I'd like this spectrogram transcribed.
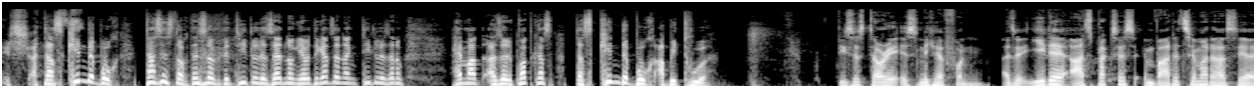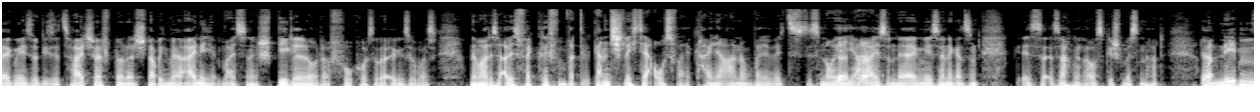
Scheiße. Das Kinderbuch, das ist doch, das ist doch der Titel der Sendung. Ich habe die ganze Zeit den Titel der Sendung hämmert, also der Podcast, das Kinderbuch-Abitur. Diese Story ist nicht erfunden. Also jede Arztpraxis im Wartezimmer, da hast du ja irgendwie so diese Zeitschriften und dann schnappe ich mir eigentlich meistens einen Spiegel oder Fokus oder irgend sowas. Und dann war das alles vergriffen. Was, ganz schlechte Auswahl, keine Ahnung, weil jetzt das neue Ja, Jahr ja. ist und er irgendwie seine ganzen äh, Sachen rausgeschmissen hat. Ja. Und neben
